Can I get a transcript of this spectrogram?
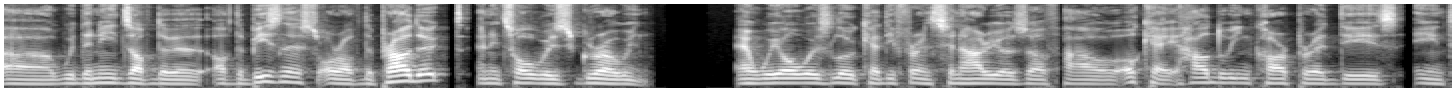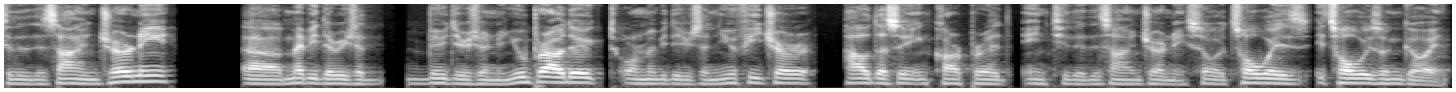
uh, with the needs of the of the business or of the product and it's always growing. And we always look at different scenarios of how okay how do we incorporate this into the design journey? Uh, maybe there is a maybe there's a new product or maybe there's a new feature. How does it incorporate into the design journey? So it's always it's always ongoing.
